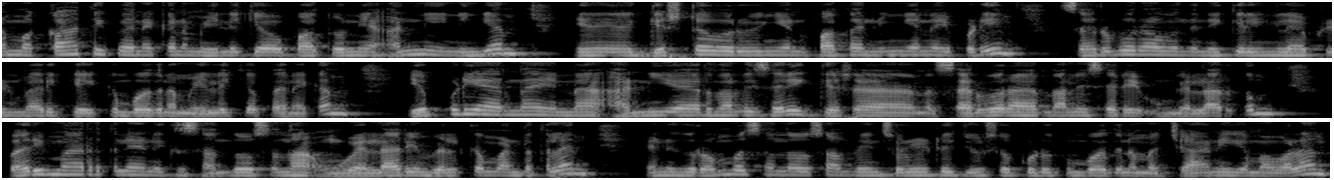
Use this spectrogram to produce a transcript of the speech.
நம்ம கார்த்திக் பையனுக்கு நம்ம இலக்கியாவை பார்த்தோன்னே அண்ணி நீங்கள் கெஸ்ட்டாக வருவீங்கன்னு பார்த்தா நீங்கள் என்ன இப்படி சர்வராக வந்து நிற்கிறீங்களே அப்படின்னு மாதிரி கேட்கும்போது நம்ம இலக்கிய பதினக்கம் எப்படியா இருந்தால் என்ன அண்ணியாக இருந்தாலும் சரி கெஸ்ட் சர்வராக இருந்தாலும் சரி உங்கள் எல்லாருக்கும் பரிமாறத்தில் எனக்கு சந்தோஷம் தான் உங்கள் எல்லாரையும் வெல்கம் பண்ணுறதுல எனக்கு ரொம்ப சந்தோஷம் அப்படின்னு சொல்லிட்டு ஜூஸை கொடுக்கும்போது நம்ம ஜானகியம்மாவால்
